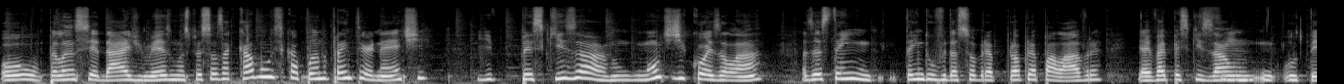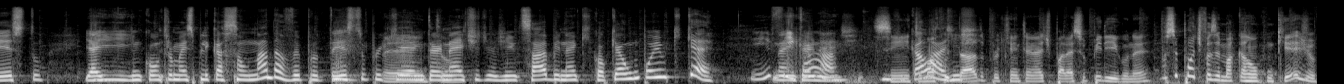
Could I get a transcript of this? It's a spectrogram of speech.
ou pela ansiedade mesmo, as pessoas acabam escapando para a internet e pesquisa um monte de coisa lá. Às vezes tem, tem dúvida sobre a própria palavra, e aí vai pesquisar um, um, o texto, e aí encontra uma explicação nada a ver pro texto, porque é, a então. internet então. a gente sabe, né, que qualquer um põe o que quer. E na fica internet. Lá. Sim, fica toma lá, cuidado gente. porque a internet parece o perigo, né? Você pode fazer macarrão com queijo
